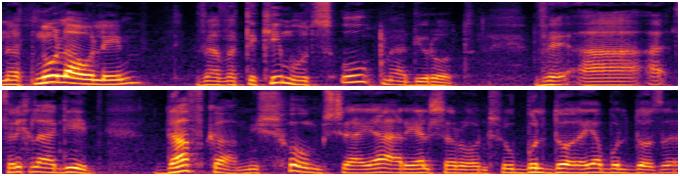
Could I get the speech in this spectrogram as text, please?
נתנו לעולים, והוותיקים הוצאו מהדירות. וצריך להגיד, דווקא משום שהיה אריאל שרון, שהוא בולדו, היה בולדוזר,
